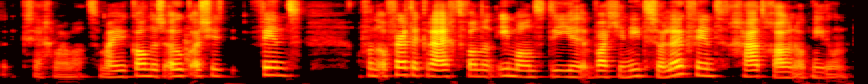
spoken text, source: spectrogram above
Ik, zeg maar wat. Maar je kan dus ook als je vindt of een offerte krijgt van een, iemand die wat je niet zo leuk vindt, ga het gewoon ook niet doen.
